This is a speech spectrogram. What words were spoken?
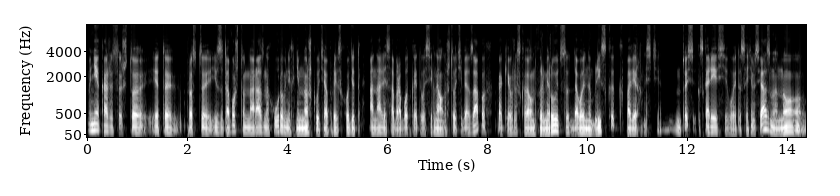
Мне кажется, что это просто из-за того, что на разных уровнях немножко у тебя происходит анализ, обработка этого сигнала, что у тебя запах, как я уже сказал, он формируется довольно близко к поверхности. Ну, то есть, скорее всего, это с этим связано, но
